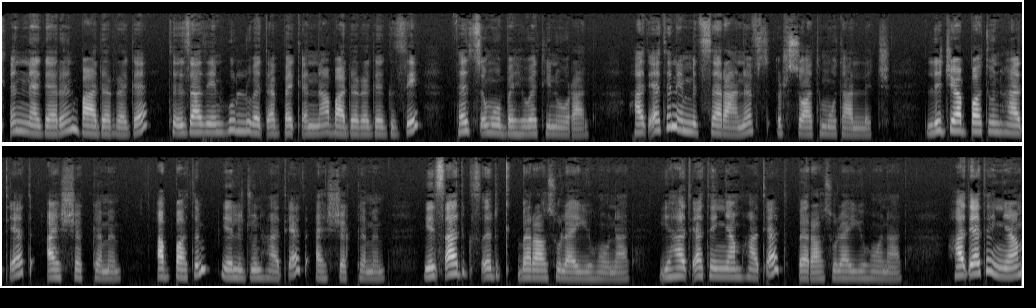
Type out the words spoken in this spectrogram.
ቅን ነገርን ባደረገ ትእዛዜን ሁሉ በጠበቀና ባደረገ ጊዜ ፈጽሞ በሕይወት ይኖራል። ኃጢአትን የምትሰራ ነፍስ እርሷ ትሞታለች። ልጅ የአባቱን ኃጢአት አይሸከምም፣ አባትም የልጁን ኃጢአት አይሸከምም። የጻድቅ ጽድቅ በራሱ ላይ ይሆናል፣ የኃጢአተኛም ኃጢአት በራሱ ላይ ይሆናል። ኃጢአተኛም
